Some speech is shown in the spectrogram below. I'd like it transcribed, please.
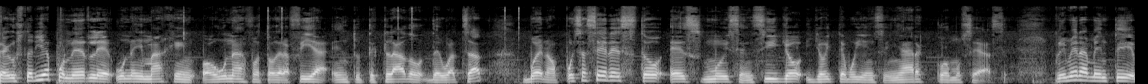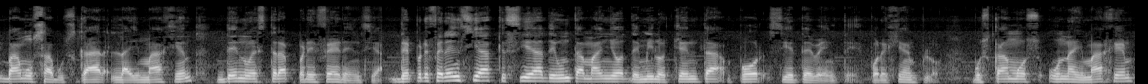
¿Te gustaría ponerle una imagen o una fotografía en tu teclado de WhatsApp? Bueno, pues hacer esto es muy sencillo y hoy te voy a enseñar cómo se hace. Primeramente vamos a buscar la imagen de nuestra preferencia. De preferencia que sea de un tamaño de 1080 x 720. Por ejemplo, buscamos una imagen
